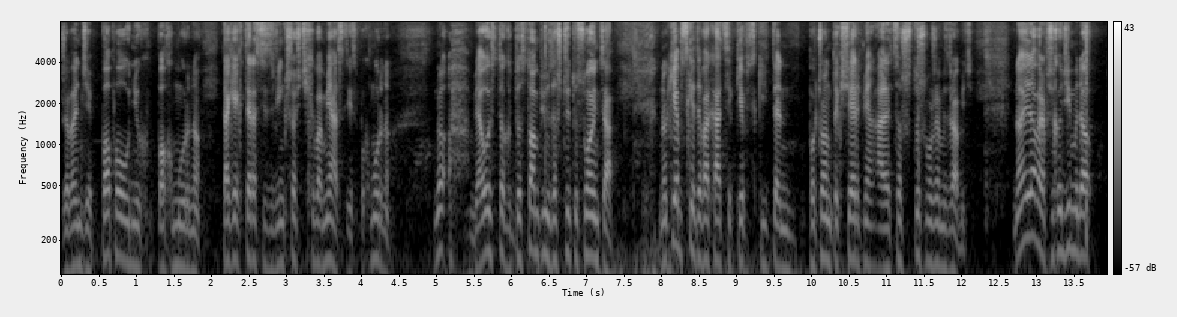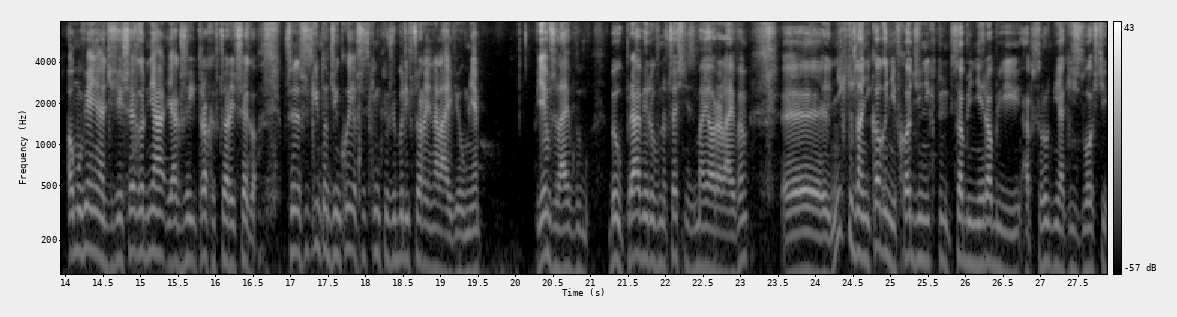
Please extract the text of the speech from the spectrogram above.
że będzie po południu pochmurno. Tak jak teraz jest w większości chyba miast, jest pochmurno. No, Białystok dostąpił zaszczytu słońca. No kiepskie te wakacje, kiepski ten początek sierpnia, ale cóż, cóż możemy zrobić? No i dobra, przechodzimy do omówienia dzisiejszego dnia, jakże i trochę wczorajszego. Przede wszystkim to dziękuję wszystkim, którzy byli wczoraj na live u mnie. Wiem, że live był, prawie równocześnie z Majora live'em. Yy, nikt tu dla nikogo nie wchodzi, nikt tu sobie nie robi absolutnie jakiejś złości.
